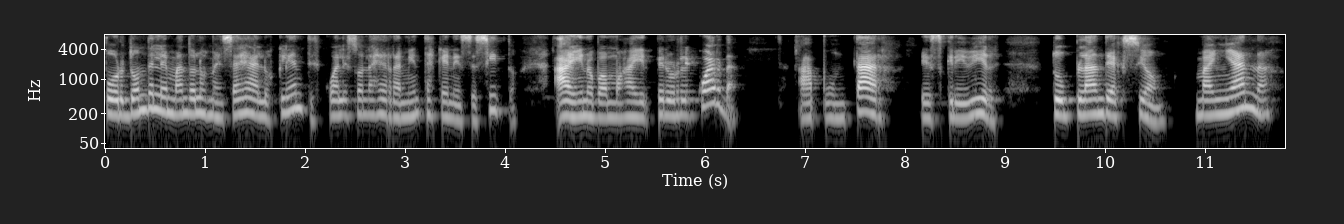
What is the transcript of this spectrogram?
¿Por dónde le mando los mensajes a los clientes? ¿Cuáles son las herramientas que necesito? Ahí nos vamos a ir. Pero recuerda, apuntar, escribir tu plan de acción. Mañana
